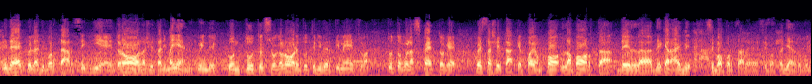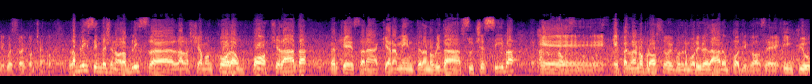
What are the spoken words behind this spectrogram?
l'idea è quella di portarsi dietro la città di Miami, quindi con tutto il suo calore, tutti i divertimenti, insomma tutto quell'aspetto che questa città che poi è un po' la porta del, dei Caraibi si può, portare, si porta dietro, quindi questo è il concetto. La Bliss invece no, la Bliss eh, la lasciamo ancora un po' celata perché sarà chiaramente la novità successiva e, e, per l'anno prossimo vi potremo rivelare un po' di cose in più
